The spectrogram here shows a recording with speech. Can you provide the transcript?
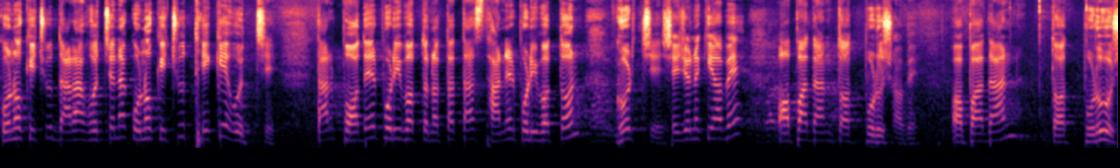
কোনো কিছু দ্বারা হচ্ছে না কোনো কিছু থেকে হচ্ছে তার পদের পরিবর্তন অর্থাৎ তার স্থানের পরিবর্তন ঘটছে সেই জন্য কী হবে অপাদান তৎপুরুষ হবে অপাদান তৎপুরুষ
